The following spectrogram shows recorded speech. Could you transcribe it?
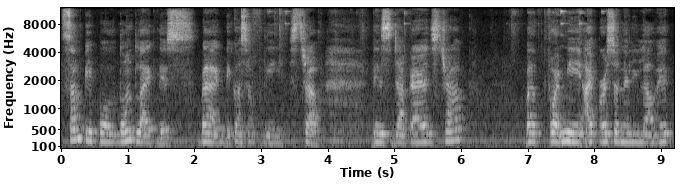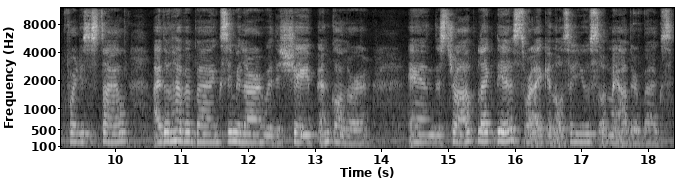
some people don't like this bag because of the strap this jacquard strap but for me I personally love it for this style. I don't have a bag similar with the shape and color and the strap like this where I can also use on my other bags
